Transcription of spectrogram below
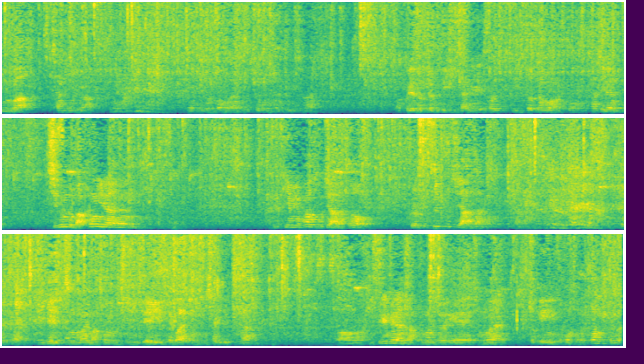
힘과 잔소리와 네, 네, 이건 너무나도 좋은 잔소리지만 어, 그래서 결국에 이 자리에 설 수 있었던 것 같고 사실은 지금도 막공이라는 느낌이 확 오지 않아서 그렇게 슬프지 않아요. 그래서 이게 정말 막공인지 내일 개발 정신 차리겠지만 어, 이스림이라는 작품은 저에게 정말 저 개인이 있어서 정말 포인트가,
